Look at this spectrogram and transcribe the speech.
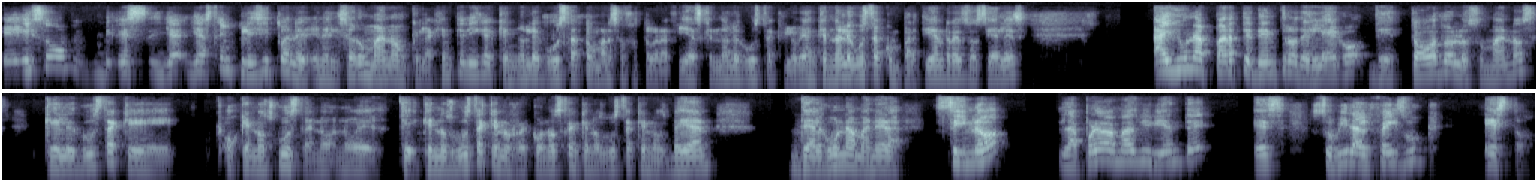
eso es, ya, ya está implícito en el, en el ser humano, aunque la gente diga que no le gusta tomarse fotografías, que no le gusta que lo vean, que no le gusta compartir en redes sociales. Hay una parte dentro del ego de todos los humanos que les gusta que, o que nos gusta, ¿no? no es- que, que nos gusta que nos reconozcan, que nos gusta que nos vean de alguna manera. Si no, la prueba más viviente es subir al Facebook esto.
